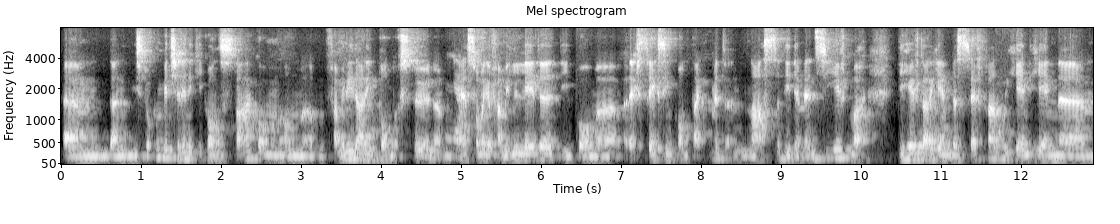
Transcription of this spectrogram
um, dan is het ook een beetje, vind ik, ons taak om, om, om familie daarin te ondersteunen. Ja. Sommige familieleden die komen rechtstreeks in contact met een naaste die dementie heeft, maar die heeft daar geen besef van, geen, geen, uh,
